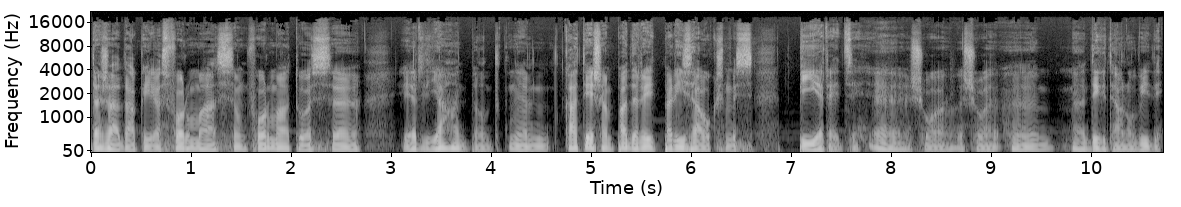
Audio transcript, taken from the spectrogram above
dažādākajās formās un formātos uh, ir jāatbild, kā tiešām padarīt par izaugsmes pieredzi uh, šo, šo uh, digitālo vidi.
